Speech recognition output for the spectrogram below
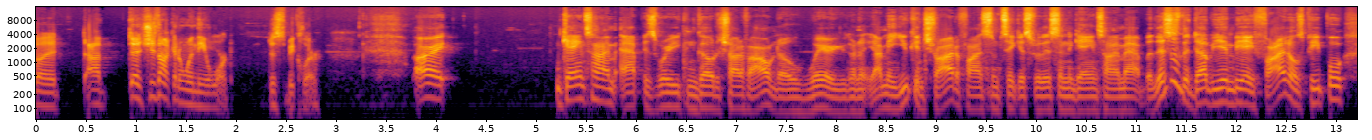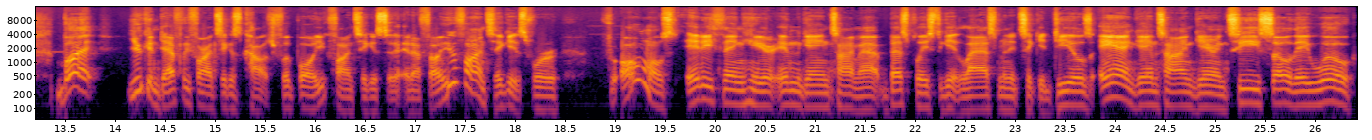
but uh, she's not gonna win the award. Just to be clear. All right, Game Time app is where you can go to try to. I don't know where you're gonna. I mean, you can try to find some tickets for this in the Game Time app, but this is the WNBA Finals, people. But you can definitely find tickets to college football. You can find tickets to the NFL. You can find tickets for for almost anything here in the Game Time app. Best place to get last minute ticket deals and Game Time guarantee. So they will,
